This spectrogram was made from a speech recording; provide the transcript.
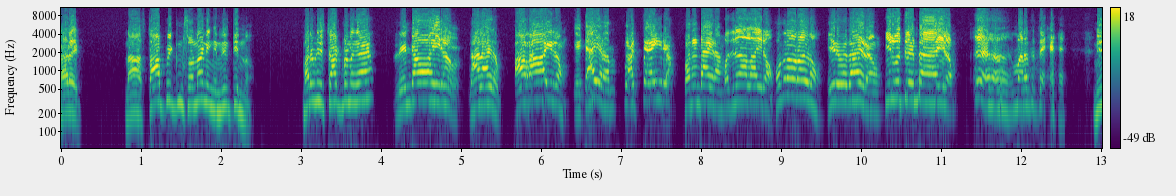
கரெக்ட் நான் ஸ்டாப் இட்னு சொன்னா நீங்க நிறுத்திடணும். மறுபடியும் ஸ்டார்ட் பண்ணுங்க. ரெண்டாயிரம். நாலாயிரம். ஆறாயிரம். எட்டாயிரம். பத்தாயிரம். பன்னெண்டாயிரம். பதினாலாயிரம். பதினாறாயிரம். இருபதாயிரம். இருபத்தி ரெண்டாயிரம். மறந்துட்டேன். நீ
